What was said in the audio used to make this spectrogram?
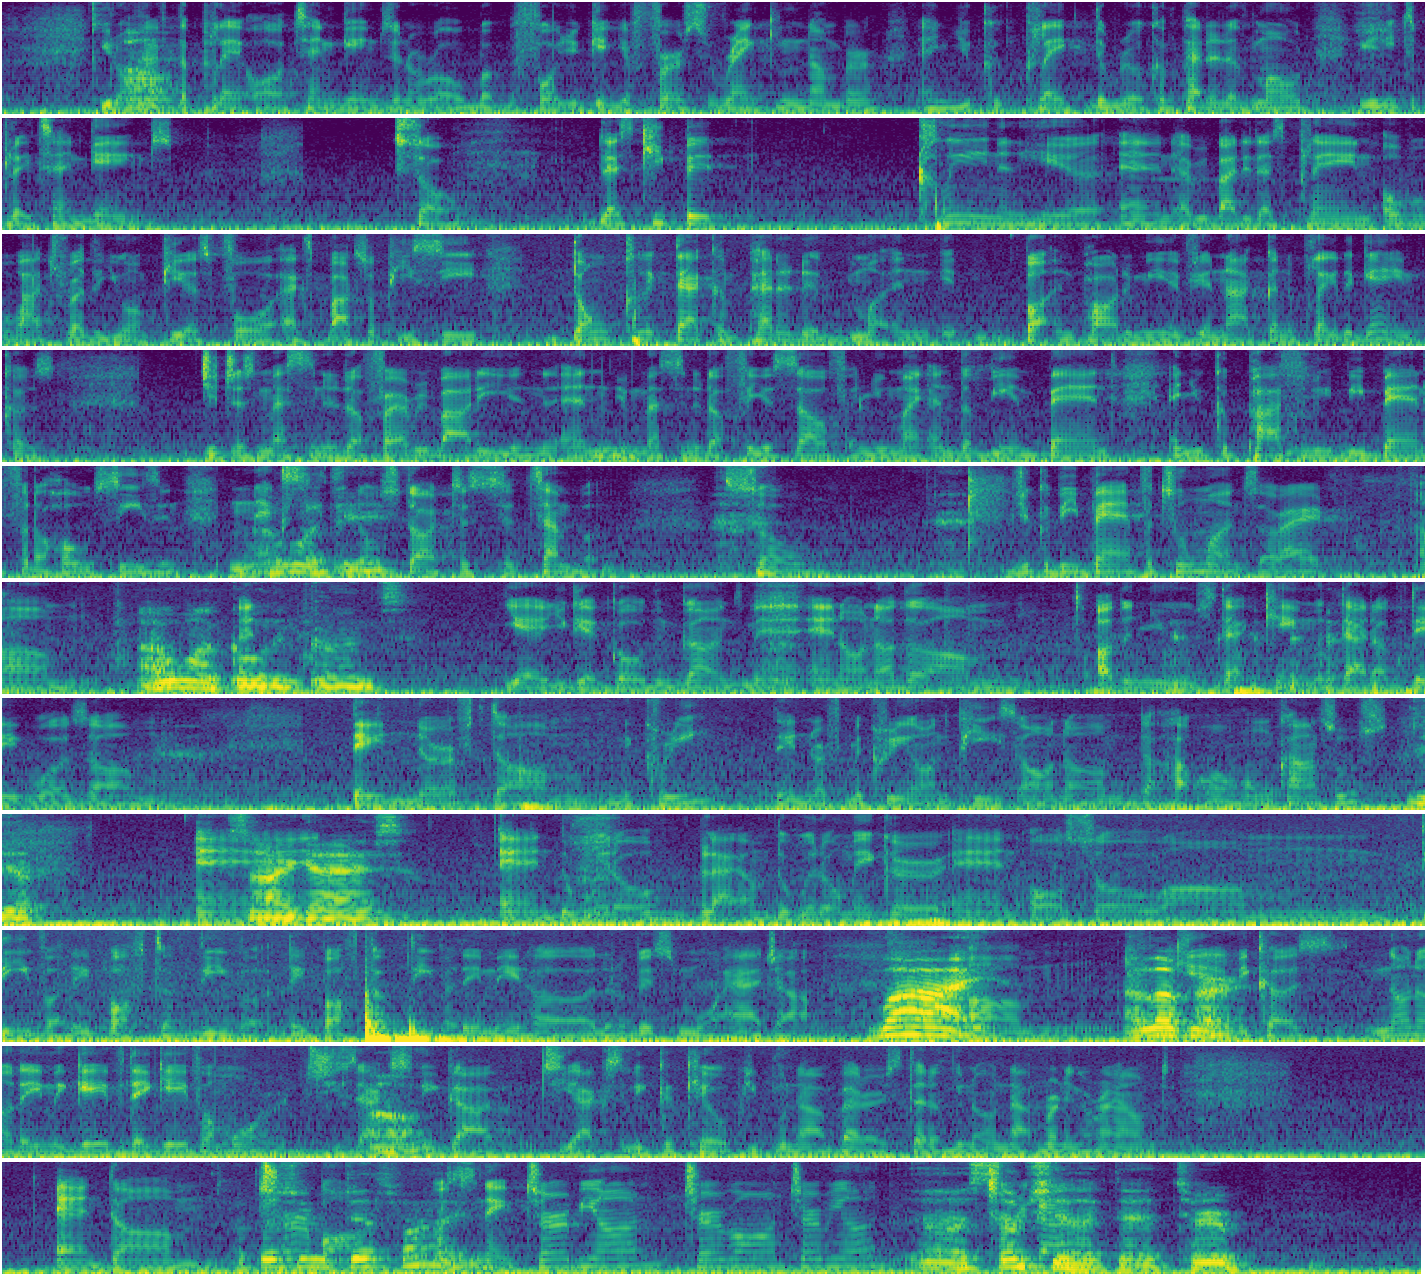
You don't Oh. have to play all 10 games in a row, but before you get your first ranking number and you could play the real competitive mode, you need to play 10 games. So, let's keep it clean in here and everybody that's playing Overwatch, whether you on PS4, Xbox, or PC, don't click that competitive button, button pardon me, if you're not gonna play the game, because you're just messing it up for everybody, and and you're messing it up for yourself, and you might end up being banned, and you could possibly be banned for the whole season. Next season don't start to September, so you could be banned for two months. All right. Um, I want golden guns. yeah, you get golden guns, man. And on other um other news that came with that update was um they nerfed um McCree. They nerfed McCree on the piece on um the on home consoles. Yep. And Sorry, guys. And the Widow, Black um the Widowmaker, and also um D.Va. They buffed up D.Va. They buffed up D.Va. They made her a little bit more agile. Why? Um, I love her. because no, no, they gave they gave her more. She's Oh. actually got she actually could kill people now better instead of you know not running around. And um, I thought she was Turbon, just what's his name? Turbion, Turbon, Turbion, uh, some shit like that. Turb,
